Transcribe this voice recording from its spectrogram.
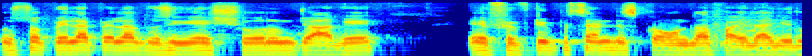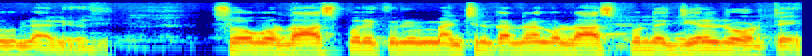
ਉਸ ਤੋਂ ਪਹਿਲਾਂ ਪਹਿਲਾਂ ਤੁਸੀਂ ਇਹ ਸ਼ੋਰੂਮ 'ਚ ਆ ਕੇ ਇਹ 50% ਡਿਸਕਾਊਂਟ ਦਾ ਫਾਇਦਾ ਜ਼ਰੂਰ ਲੈ ਲਿਓ ਜੀ। ਸੋ ਗੁਰਦਾਸਪੁਰ ਇੱਕ ਵਾਰੀ ਮੈਂਸ਼ਨ ਕਰਨਾ ਗੁਰਦਾਸਪੁਰ ਦੇ ਜੇਲ੍ਹ ਰੋਡ ਤੇ,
